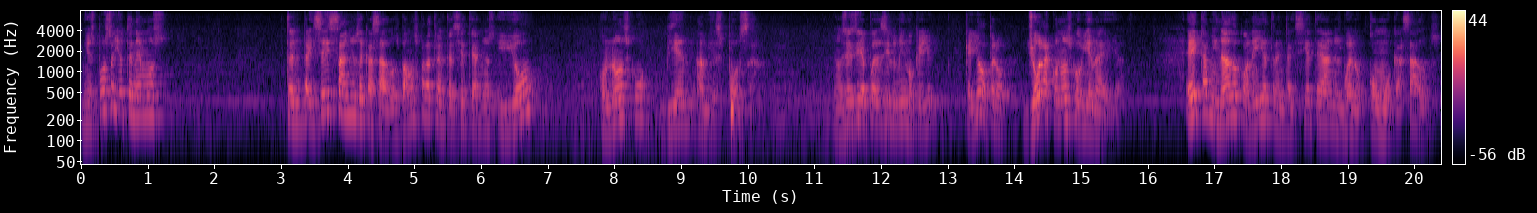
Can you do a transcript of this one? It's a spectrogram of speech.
Mi esposa y yo tenemos 36 años de casados, vamos para 37 años y yo conozco bien a mi esposa. No sé si ella puede decir lo mismo que yo, que yo, pero yo la conozco bien a ella. He caminado con ella 37 años, bueno, como casados.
